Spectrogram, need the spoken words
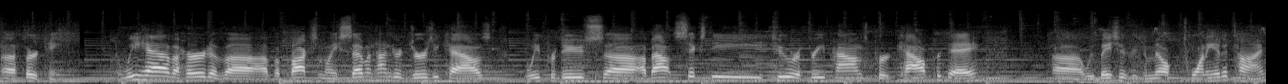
uh, 13. We have a herd of, uh, of, approximately 700 Jersey cows. We produce uh, about 62 or 3 pounds per cow per day. Uh, we basically can milk 20 at a time.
